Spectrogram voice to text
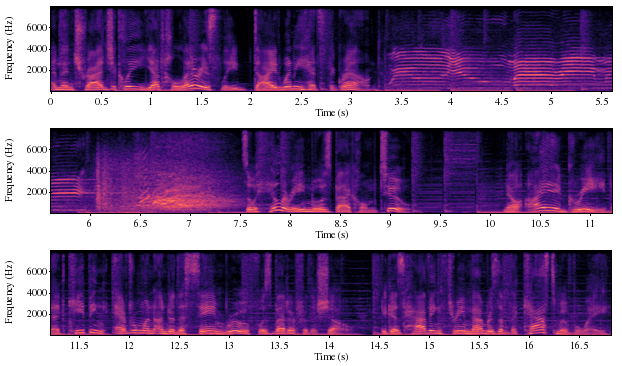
and then tragically yet hilariously died when he hits the ground. So Hillary moves back home too. Now, I agree that keeping everyone under the same roof was better for the show because having three members of the cast move away,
